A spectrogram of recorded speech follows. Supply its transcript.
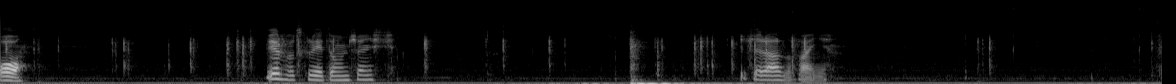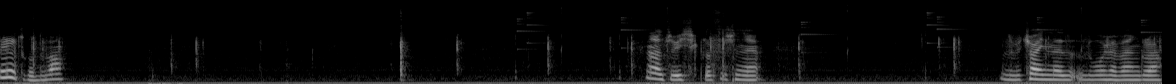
Ło. Pierw odkryję tą część. Jeszcze raz, no fajnie. Serio, tylko dwa? No oczywiście klasyczne zwyczajne złoże węgla.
